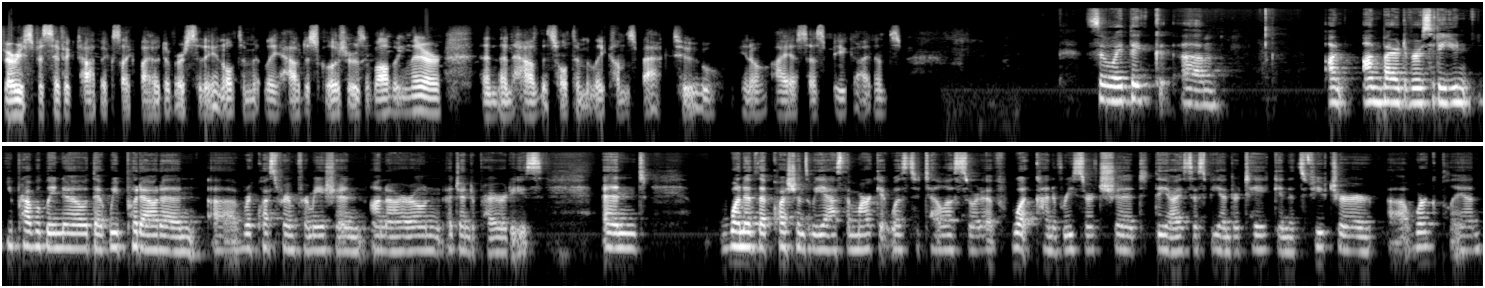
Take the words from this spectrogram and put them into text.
very specific topics like biodiversity and ultimately how disclosure is evolving there, and then how this ultimately comes back to you know ISSB guidance. So I think um, on on biodiversity, you you probably know that we put out a uh, request for information on our own agenda priorities, and one of the questions we asked the market was to tell us sort of what kind of research should the ISSB undertake in its future uh, work plan,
